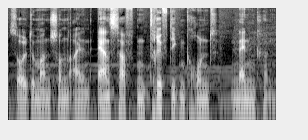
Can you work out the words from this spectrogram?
sollte man schon einen ernsthaften, triftigen Grund nennen können.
